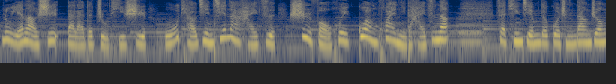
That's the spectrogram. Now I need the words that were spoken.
陆岩老师带来的主题是无条件接纳孩子，是否会惯坏你的孩子呢？在听节目的过程当中，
